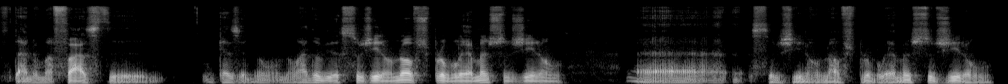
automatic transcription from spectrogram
está numa fase de, quer dizer, não, não há dúvida que surgiram novos problemas, surgiram, uh, surgiram novos problemas, surgiram,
